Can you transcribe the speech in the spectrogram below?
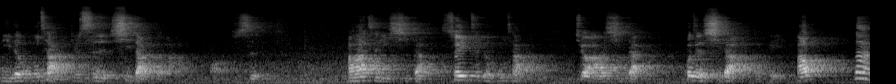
你的弧长就是西塔个 r，好，就是 r 乘以西塔，所以这个弧长就 r 西塔或者西塔都可以。好，那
